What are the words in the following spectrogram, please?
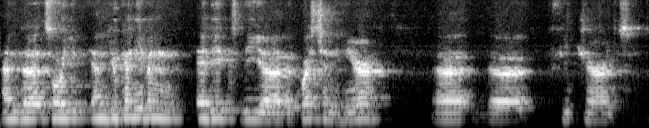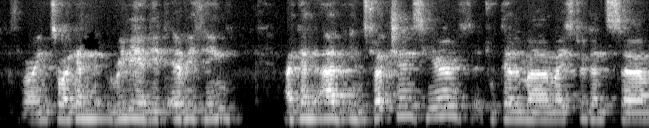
And uh, so you, and you can even edit the uh, the question here, uh, the featured drawing. So I can really edit everything. I can add instructions here to tell my, my students uh,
